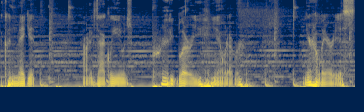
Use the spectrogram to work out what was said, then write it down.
I couldn't make it out exactly. It was pretty blurry. Yeah, whatever. You're hilarious.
